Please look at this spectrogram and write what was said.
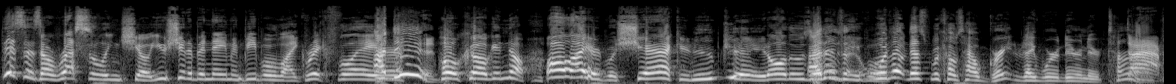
This is a wrestling show. You should have been naming people like Ric Flair. I did. Hulk Hogan. No, all I heard was Shaq and MJ and all those I other people. Well, no, that's because how great they were during their time. Ah.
